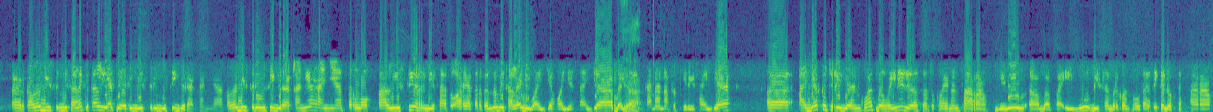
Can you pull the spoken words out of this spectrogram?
eh, kalau dis- misalnya kita lihat dari distribusi gerakannya, kalau distribusi gerakannya hanya terlokalisir di satu area tertentu, misalnya di wajah-wajah saja, bagian Ya. kanan atau kiri saja, eh, ada kecurigaan kuat bahwa ini adalah suatu kelainan saraf. Jadi eh, Bapak Ibu bisa berkonsultasi ke dokter saraf.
